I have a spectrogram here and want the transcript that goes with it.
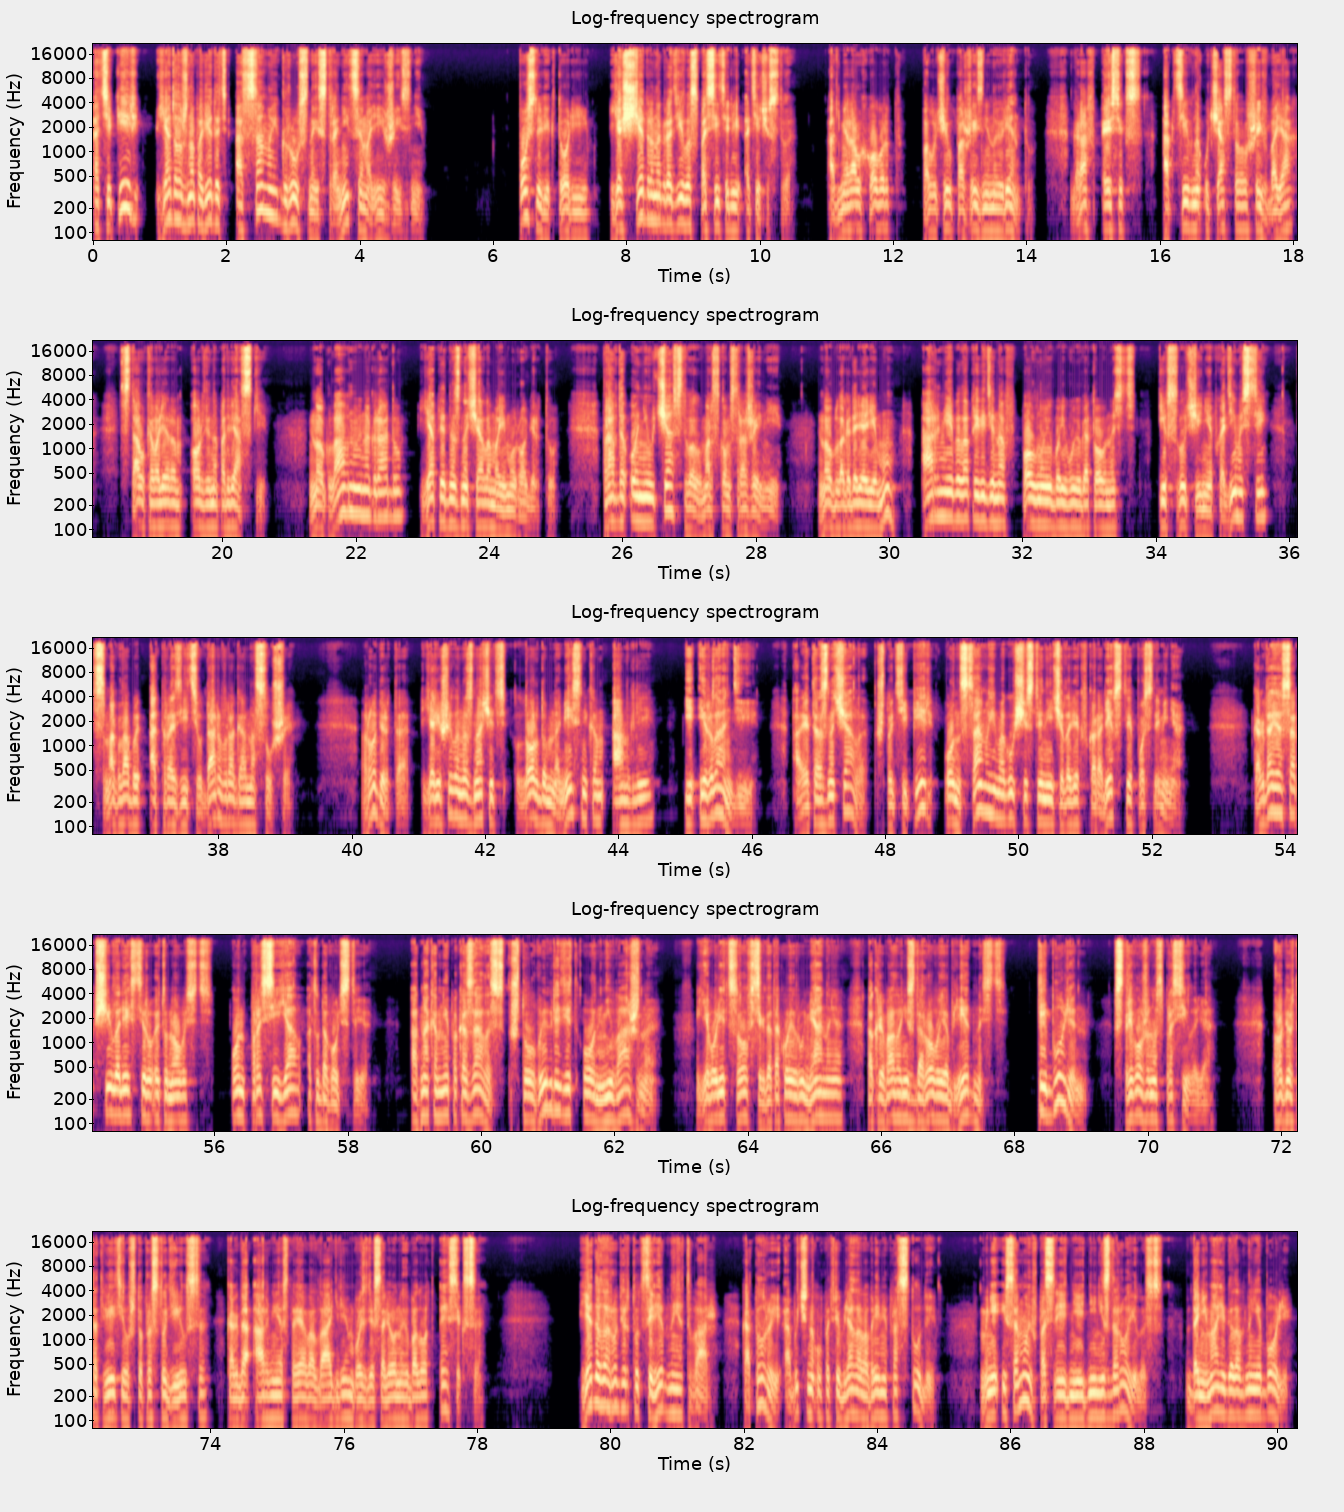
А теперь я должна поведать о самой грустной странице моей жизни. После Виктории я щедро наградила спасителей отечества. Адмирал Ховард получил пожизненную ренту. Граф Эссекс, активно участвовавший в боях, стал кавалером ордена Подвязки. Но главную награду я предназначала моему Роберту. Правда, он не участвовал в морском сражении, но благодаря ему армия была приведена в полную боевую готовность и в случае необходимости смогла бы отразить удар врага на суше. Роберта я решила назначить лордом-наместником Англии и Ирландии, а это означало, что теперь он самый могущественный человек в королевстве после меня. Когда я сообщила Лестеру эту новость, он просиял от удовольствия. Однако мне показалось, что выглядит он неважно. Его лицо, всегда такое румяное, покрывала нездоровая бледность. "Ты болен?" встревоженно спросила я. Роберт ответил, что простудился, когда армия стояла лагерем возле соленых болот Эссекса. Я дала Роберту целебный отвар, который обычно употребляла во время простуды. Мне и самой в последние дни не здоровилось донимали головные боли.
